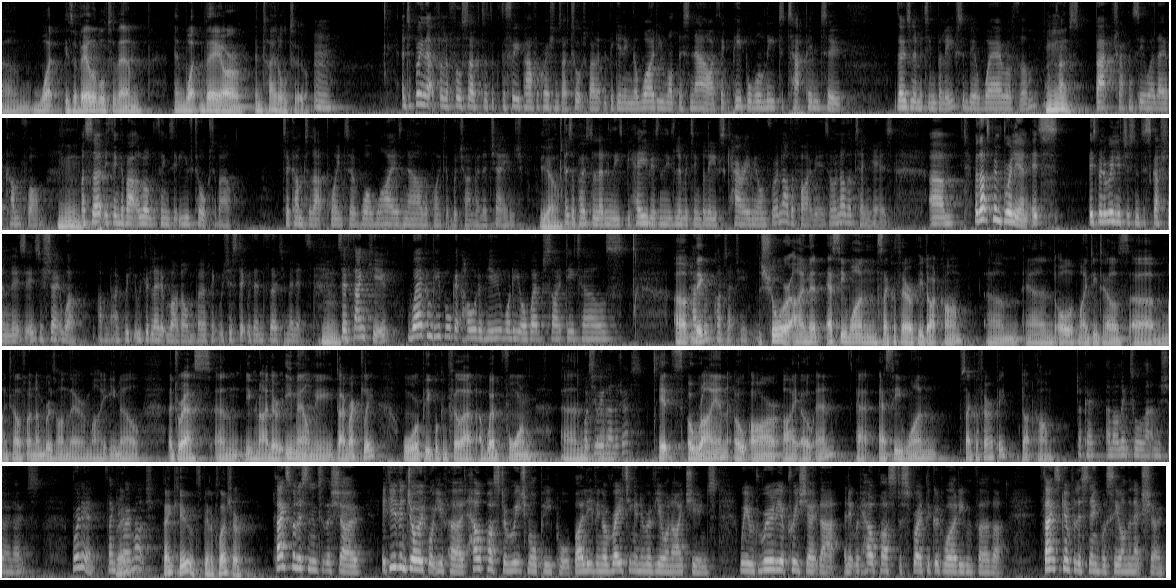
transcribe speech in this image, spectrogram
um, what is available to them, and what they are entitled to. Mm. And to bring that full full circle to the, the three powerful questions I talked about at the beginning, the why do you want this now? I think people will need to tap into those limiting beliefs and be aware of them, and Mm. perhaps backtrack and see where they have come from. Mm. I certainly think about a lot of the things that you've talked about to come to that point of, well, why is now the point at which I'm going to change? Yeah. As opposed to letting these behaviours and these limiting beliefs carry me on for another five years or another 10 years. Um, but that's been brilliant. It's, it's been a really interesting discussion. It's, it's a shame, well, I don't know, we, we could let it run on, but I think we should stick within 30 minutes. Mm. So thank you. Where can people get hold of you? What are your website details? Uh, How they, do people contact you? Sure, I'm at se1psychotherapy.com um, and all of my details, uh, my telephone number is on there, my email address, and you can either email me directly or people can fill out a web form. And What's your uh, email address? It's Orion, O R I O N, at se1psychotherapy.com. Okay, and I'll link to all that in the show notes. Brilliant. Thank you Great. very much. Thank you, it's been a pleasure. Thanks for listening to the show. If you've enjoyed what you've heard, help us to reach more people by leaving a rating and a review on iTunes. We would really appreciate that, and it would help us to spread the good word even further. Thanks again for listening. We'll see you on the next show.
